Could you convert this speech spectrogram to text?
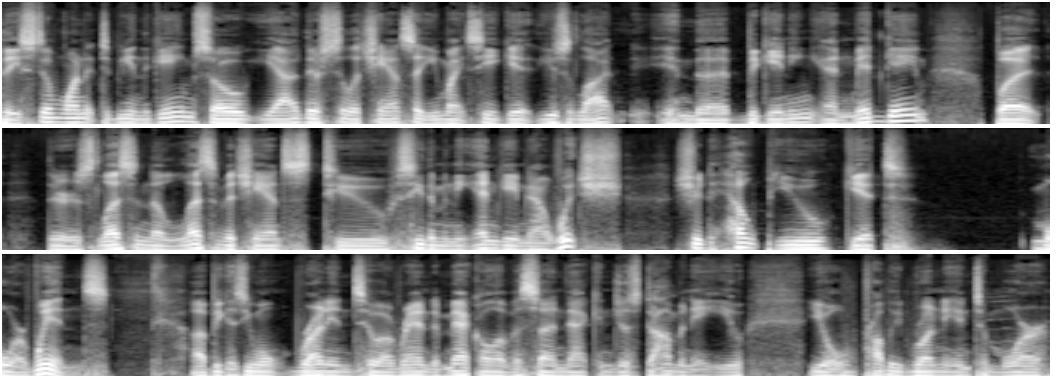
they still want it to be in the game, so yeah, there's still a chance that you might see it get used a lot in the beginning and mid game, but there's less and less of a chance to see them in the end game now, which should help you get more wins. Uh, because you won't run into a random mech all of a sudden that can just dominate you. You'll probably run into more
